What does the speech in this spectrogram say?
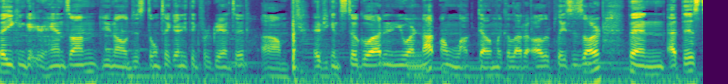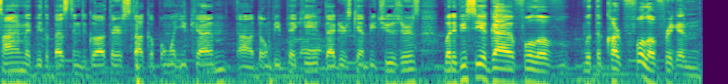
that you can get your hands on. You know, just don't take anything for granted. Um, if you can still go out and you are not on lockdown like a lot of other places are, then at this time it'd be the best thing to go out there, stock up on what you can. Uh, don't be picky. Beggars can't be choosers. But if you see a guy full of with the cart full of freaking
